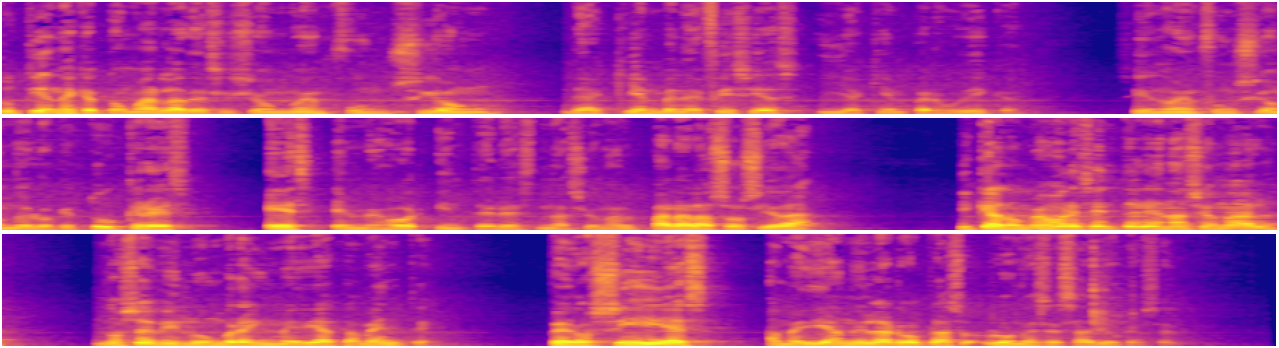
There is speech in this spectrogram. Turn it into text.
Tú tienes que tomar la decisión no en función de a quién beneficias y a quién perjudicas, sino en función de lo que tú crees es el mejor interés nacional para la sociedad. Y que a lo mejor ese interés nacional no se vislumbra inmediatamente, pero sí es a mediano y largo plazo lo necesario que hacer.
